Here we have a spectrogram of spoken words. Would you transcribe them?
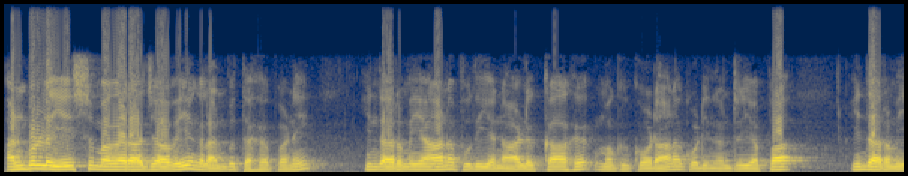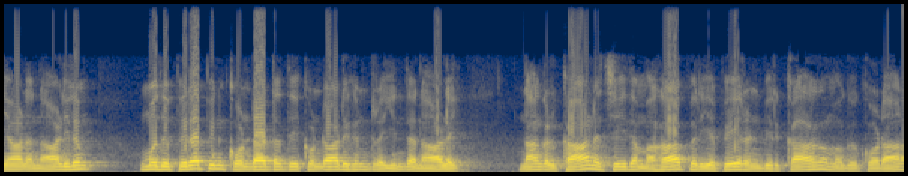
அன்புள்ள இயேசு மகாராஜாவே எங்கள் அன்பு தகப்பனே இந்த அருமையான புதிய நாளுக்காக உமக்கு கோடான கோடி நன்றி அப்பா இந்த அருமையான நாளிலும் உமது பிறப்பின் கொண்டாட்டத்தை கொண்டாடுகின்ற இந்த நாளை நாங்கள் காண செய்த மகா பெரிய பேரன்பிற்காக உமக்கு கோடான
